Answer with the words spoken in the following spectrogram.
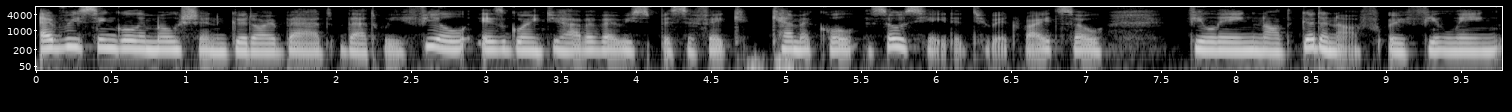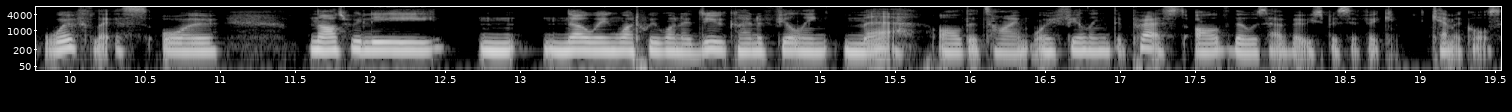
every single emotion, good or bad, that we feel is going to have a very specific chemical associated to it, right? So, feeling not good enough, or feeling worthless, or not really n- knowing what we want to do, kind of feeling meh all the time, or feeling depressed, all of those have very specific chemicals.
